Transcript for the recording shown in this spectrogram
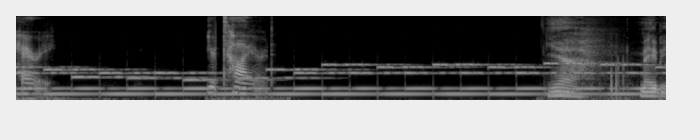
Harry. You're tired. Maybe.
